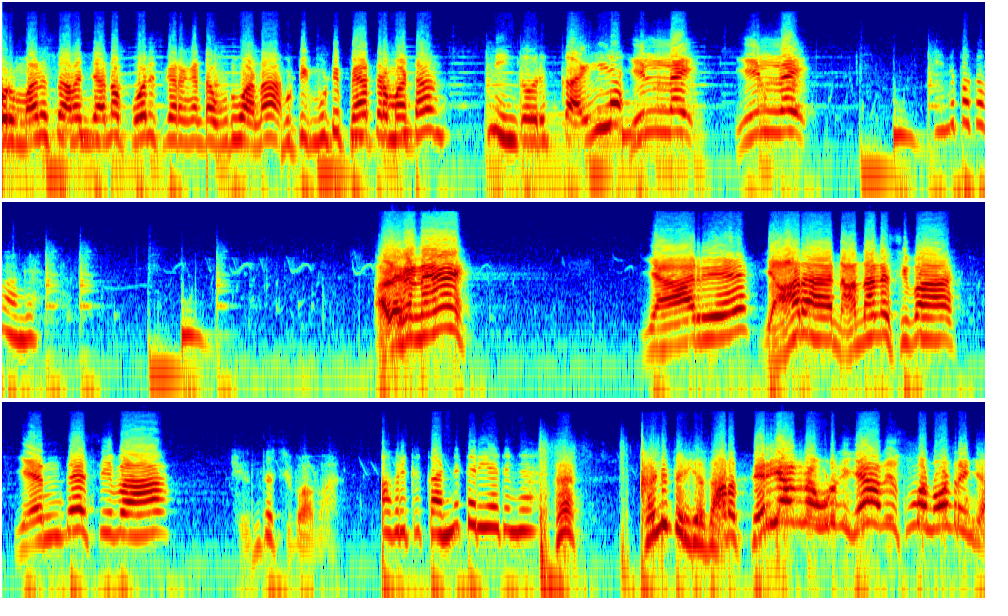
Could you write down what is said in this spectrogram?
ஒரு மனுஷன் அலைஞ்சானா போலீஸ்காரன் கண்டா விடுவானா? முட்டி முட்டி பேத்தற மாட்டான்? நீங்க ஒரு கள்ள இல்லை இல்லை. இந்த பக்கம் வாங்க. அழகண்ணே! யாரு? யாரா? நான் தானே சிவா. எந்த சிவா? எந்த சிவாவா? அவருக்கு கண்ணு தெரியாதுங்க. கண்ணு தெரியாதா? அட தெரியாதுன்னா விடுங்க ஏன் அதை சும்மா நோண்டுறீங்க?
